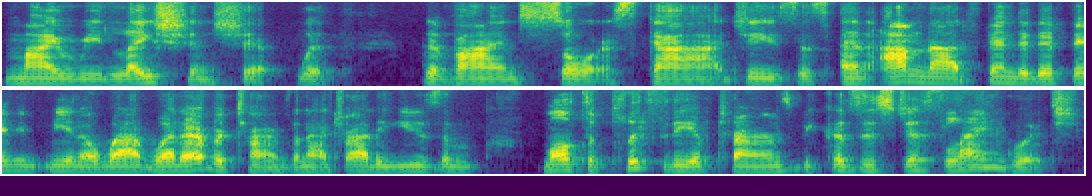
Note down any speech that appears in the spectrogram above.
my relationship with divine source, God, Jesus. And I'm not offended if any, you know, whatever terms, and I try to use a multiplicity of terms because it's just language.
